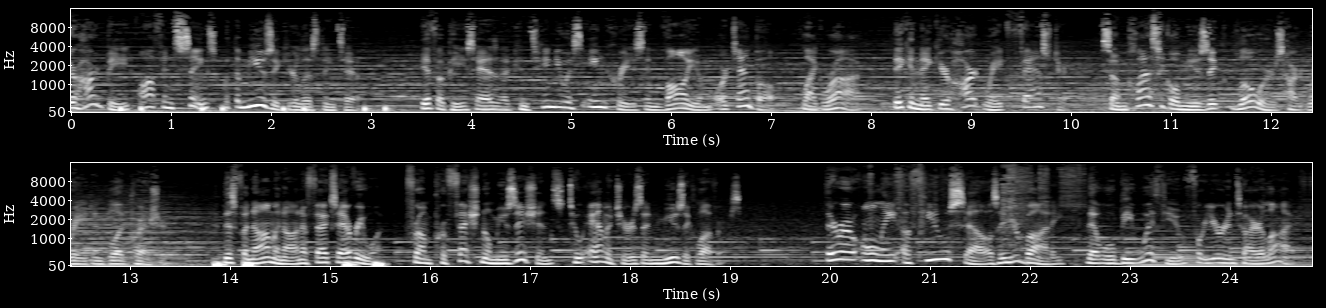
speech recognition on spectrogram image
Your heartbeat often syncs with the music you're listening to. If a piece has a continuous increase in volume or tempo, like rock, it can make your heart rate faster. Some classical music lowers heart rate and blood pressure. This phenomenon affects everyone, from professional musicians to amateurs and music lovers. There are only a few cells in your body that will be with you for your entire life.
